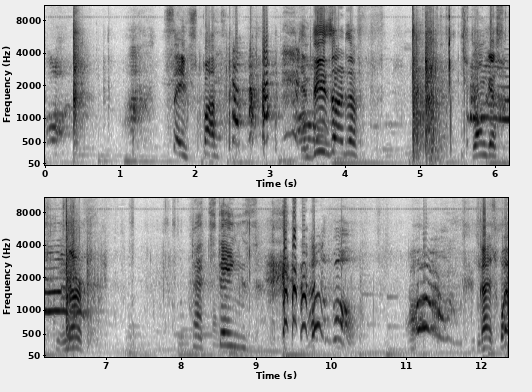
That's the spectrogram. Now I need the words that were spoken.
Oh. Same spot. and these are the strongest nerf. That stings. Oh. Guys, why,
